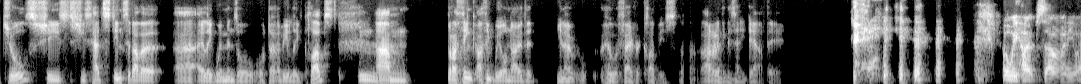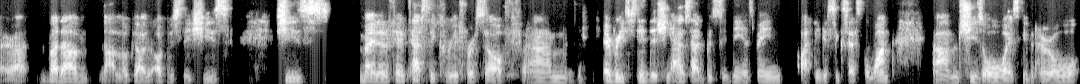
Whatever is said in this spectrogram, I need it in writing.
Jules, she's she's had stints at other uh, A League women's or, or W League clubs, mm. um, but I think I think we all know that you know who her favourite club is. I don't think there's any doubt there. well, we hope so anyway, right? But um, no, look, obviously she's she's made it a fantastic career for herself. Um, every stint that she has had with Sydney has been, I think, a successful one. Um, she's always given her all.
